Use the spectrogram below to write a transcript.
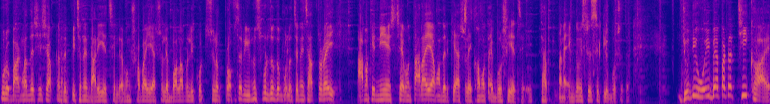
পুরো বাংলাদেশ এসে আপনাদের পিছনে দাঁড়িয়েছিল এবং সবাই আসলে বলা বলি করতেছিল। প্রফেসর ইউনুস পর্যন্ত বলেছেন, এই ছাত্ররাই আমাকে নিয়ে এসছে এবং তারাই আমাদেরকে আসলে ক্ষমতায় বসিয়েছে। মানে একদম স্পেসিফিকলি বসেছে। যদি ওই ব্যাপারটা ঠিক হয়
